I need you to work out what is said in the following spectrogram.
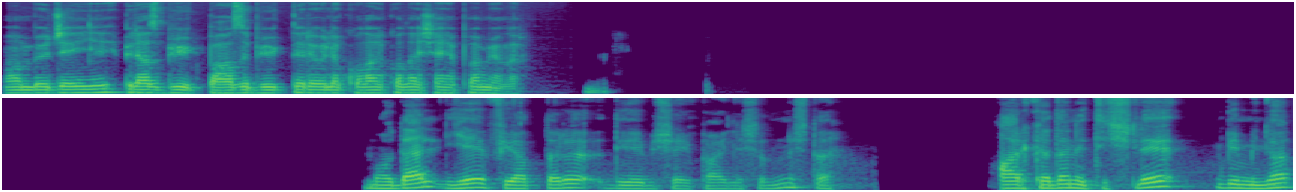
Hamam böceği biraz büyük. Bazı büyükleri öyle kolay kolay şey yapamıyorlar. Model Y fiyatları diye bir şey paylaşılmış da. Arkadan itişli 1 milyon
